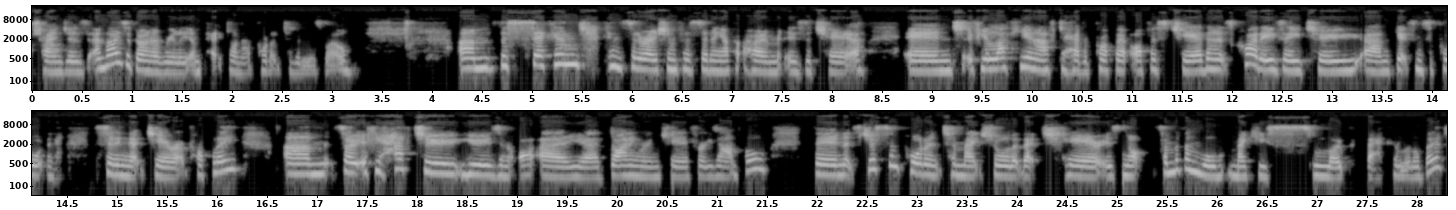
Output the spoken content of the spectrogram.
changes, and those are going to really impact on our productivity as well. Um, the second consideration for setting up at home is the chair. And if you're lucky enough to have a proper office chair, then it's quite easy to um, get some support in setting that chair up properly. Um, so if you have to use an, a, a, dining room chair, for example, then it's just important to make sure that that chair is not, some of them will make you slope back a little bit.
